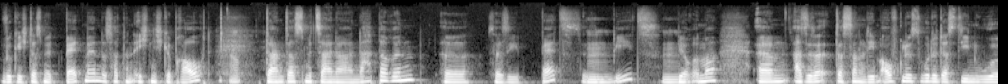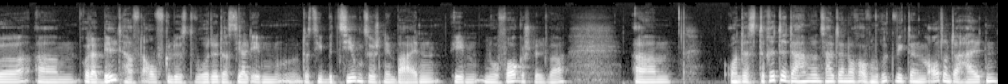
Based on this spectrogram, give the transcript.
wirklich das mit Batman, das hat man echt nicht gebraucht. Ja. Dann das mit seiner Nachbarin, äh, Sassy Bats, Sassy mhm. Beats, mhm. wie auch immer. Ähm, also, dass dann halt eben aufgelöst wurde, dass die nur, ähm, oder bildhaft aufgelöst wurde, dass die halt eben, dass die Beziehung zwischen den beiden eben nur vorgestellt war. Ähm, und das dritte, da haben wir uns halt dann noch auf dem Rückweg dann im Auto unterhalten,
